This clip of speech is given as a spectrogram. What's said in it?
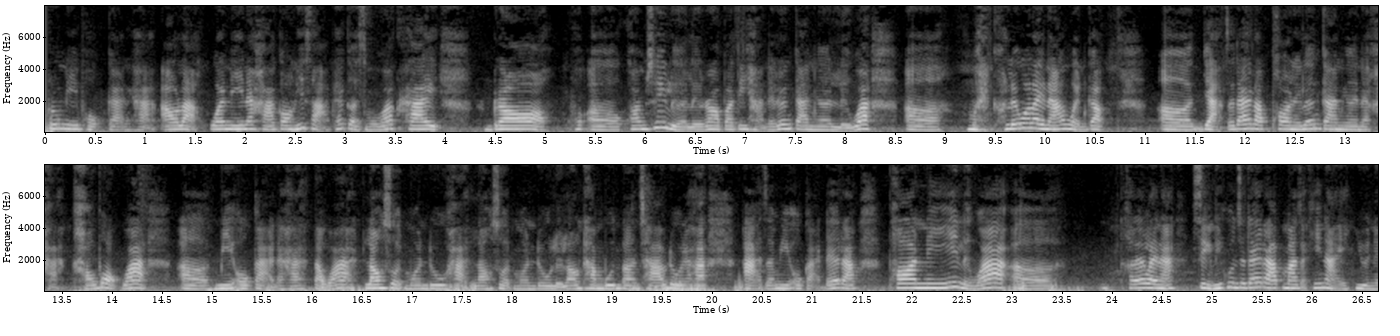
พรุ่งนี้พบกันค่ะ เอาล่ะ วันนี้นะคะ กองที่ 3 ถ้าเกิดสมมติว่าใครรอ ความช่วยเหลือหรือรอปฏิหารในเรื่องการเงิน หรือว่าเหมือนเขาเรียกว่าอะไรนะเหมือนกับออยากจะได้รับพรในเรื่องการเงินนะคะเขาบอกว่ามีโอกาสนะคะ แต่ว่าลองสวดมนต์ดูค่ะ ลองสวดมนต์ดูหรือลองทำบุญตอนเช้าดูนะคะ อาจจะมีโอกาสได้รับพรนี้หรือว่า เขาเรียกอะไรนะ สิ่งที่คุณจะได้รับมาจากที่ไหนอยู่ใน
